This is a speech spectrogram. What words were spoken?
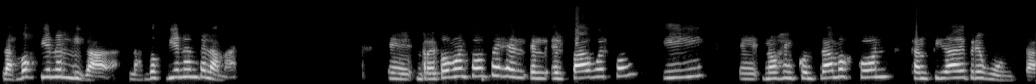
Las dos vienen ligadas, las dos vienen de la mano. Eh, retomo entonces el, el, PowerPoint y eh, nos encontramos con cantidad de preguntas.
